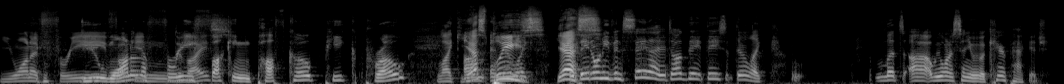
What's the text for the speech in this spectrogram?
You want a free? do you want a fucking free device? fucking Puffco Peak Pro Like um, yes, like- please. but yes. they don't even say that, dog. They they they're like, let's uh, we want to send you a care package.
